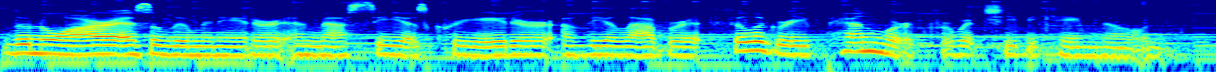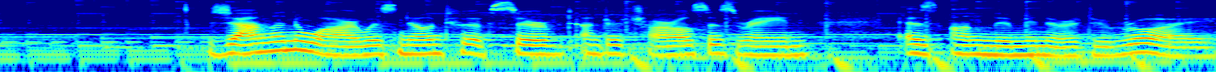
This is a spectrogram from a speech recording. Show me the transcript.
Lenoir as illuminator and Maci as creator of the elaborate filigree penwork for which he became known. Jean Lenoir was known to have served under Charles's reign as enlumineur du roi,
